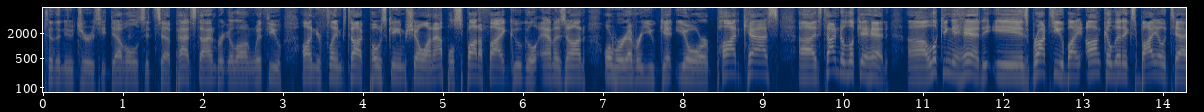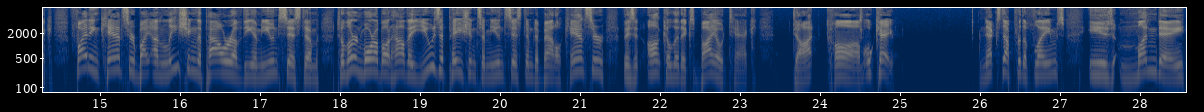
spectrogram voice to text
to the New Jersey Devils. It's uh, Pat Steinberg along with you on your Flames Talk post game show on Apple, Spotify, Google, Amazon, or wherever you get your podcasts. Uh, it's time to look ahead. Uh, looking ahead is brought to you by Oncolytics Biotech, fighting cancer by unleashing the power of the immune system. To learn more about how they use a patient's immune system to battle cancer, visit oncolyticsbiotech.com. Okay. Next up for the Flames is Monday.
